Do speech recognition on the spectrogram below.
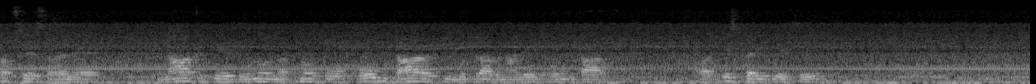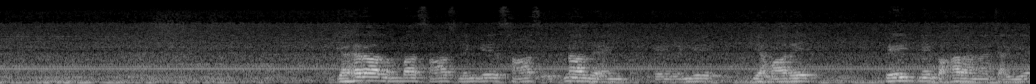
सबसे सरल है नाक के दोनों नथनों को ओमकार की मुद्रा बना ले ओमकार और इस तरीके से गहरा लंबा सांस लेंगे, सांस इतना लेंगे कि हमारे पेट में बाहर आना चाहिए।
